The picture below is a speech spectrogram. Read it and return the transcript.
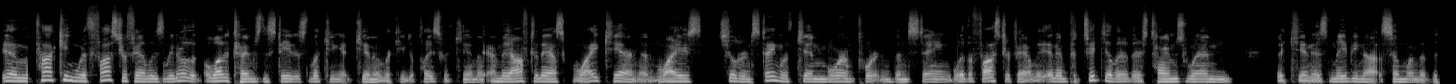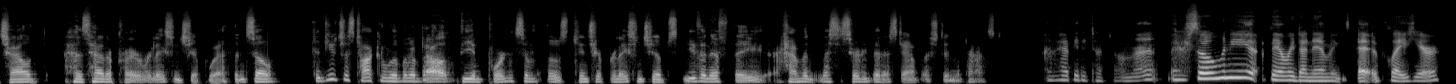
in um, talking with foster families, we know that a lot of times the state is looking at kin and looking to place with kin, and they often ask, why kin and why is children staying with kin more important than staying with a foster family? And in particular, there's times when the kin is maybe not someone that the child has had a prior relationship with. And so, could you just talk a little bit about the importance of those kinship relationships, even if they haven't necessarily been established in the past? I'm happy to touch on that. There's so many family dynamics at play here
